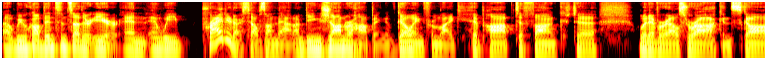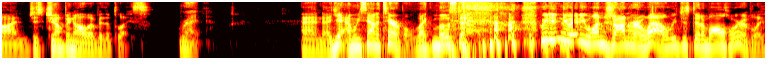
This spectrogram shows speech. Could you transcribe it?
Uh, we were called Vincent's Other Ear, and and we prided ourselves on that, on being genre hopping, of going from like hip hop to funk to whatever else, rock and ska, and just jumping all over the place. Right. And uh, yeah, and we sounded terrible. Like most, we didn't do any one genre well. We just did them all horribly.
